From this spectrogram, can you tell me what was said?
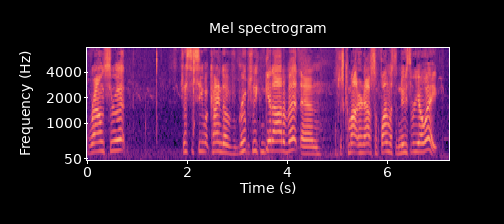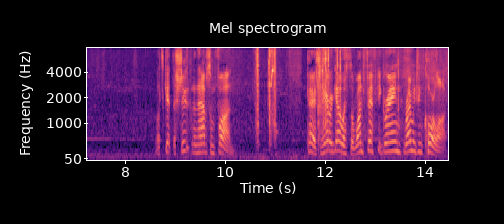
rounds through it just to see what kind of groups we can get out of it and just come out here and have some fun with the new 308. Let's get to shooting and have some fun. Okay, so here we go with the 150 grain Remington Core-Lokt.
